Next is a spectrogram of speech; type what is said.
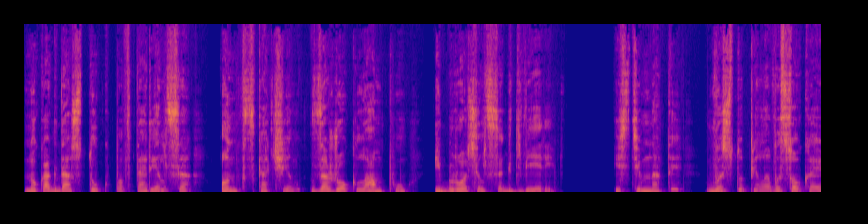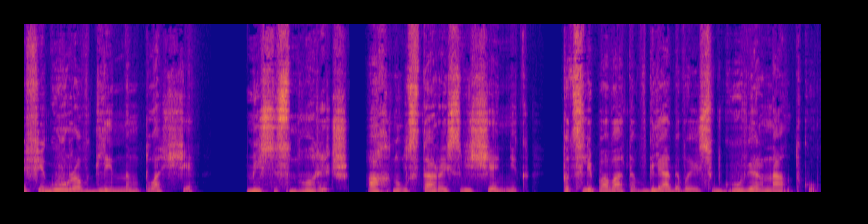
но когда стук повторился, он вскочил, зажег лампу и бросился к двери. Из темноты выступила высокая фигура в длинном плаще. «Миссис Норридж?» — ахнул старый священник, подслеповато вглядываясь в гувернантку.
